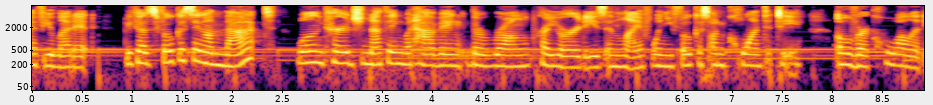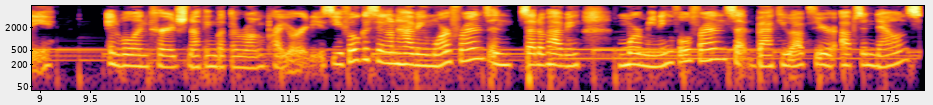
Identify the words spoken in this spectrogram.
if you let it, because focusing on that will encourage nothing but having the wrong priorities in life when you focus on quantity over quality. It will encourage nothing but the wrong priorities. You focusing on having more friends instead of having more meaningful friends that back you up through your ups and downs.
